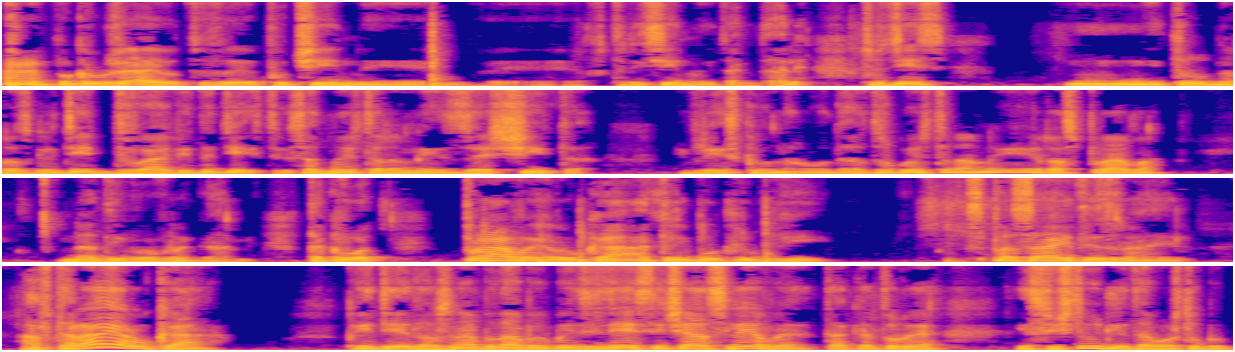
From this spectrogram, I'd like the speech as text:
погружают в пучины, в трясину и так далее, то здесь нетрудно разглядеть два вида действий. С одной стороны, защита еврейского народа, а с другой стороны, расправа над его врагами. Так вот, правая рука, атрибут любви, спасает Израиль, а вторая рука, по идее, должна была бы быть здесь сейчас левая, та, которая и существует для того, чтобы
